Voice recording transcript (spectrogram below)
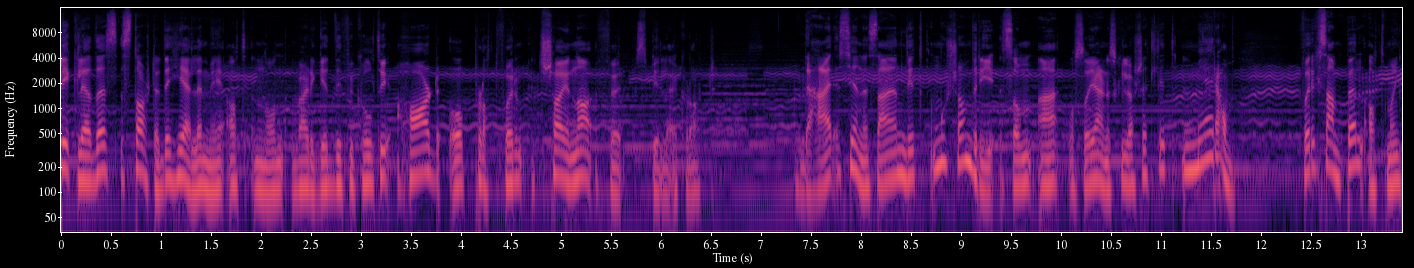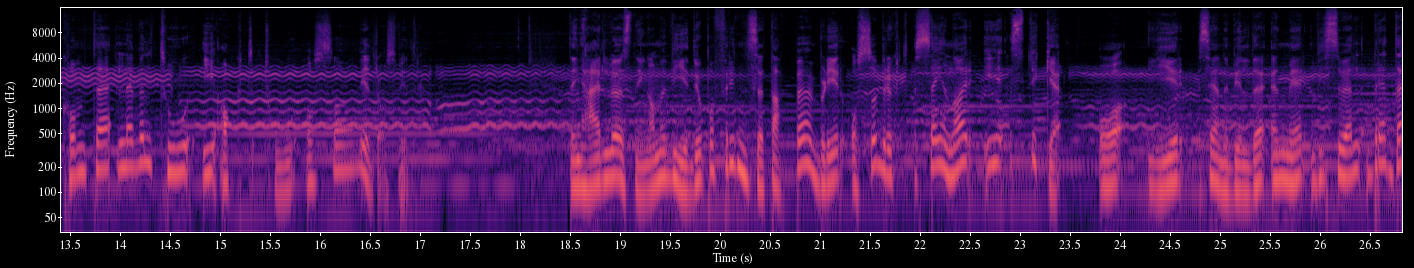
Likeledes starter det hele med at noen velger difficulty hard og plattform China før spillet er klart. Det her synes jeg er en litt morsom vri, som jeg også gjerne skulle ha sett litt mer av. Eksempel at man kom til level 2 i akt 2, osv. osv. Denne løsninga med video på frynseteppet blir også brukt senere i stykket, og gir scenebildet en mer visuell bredde.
